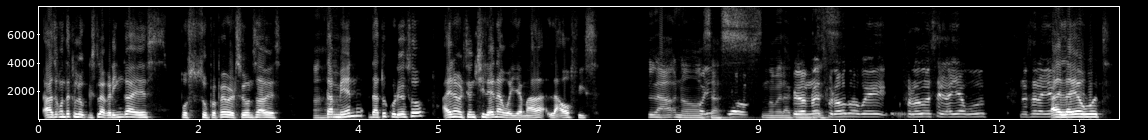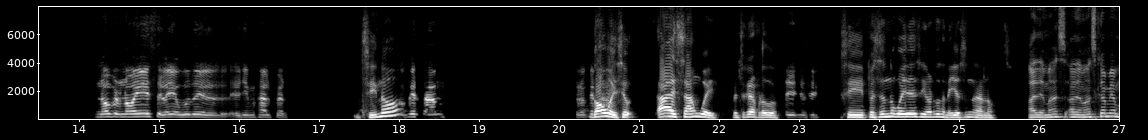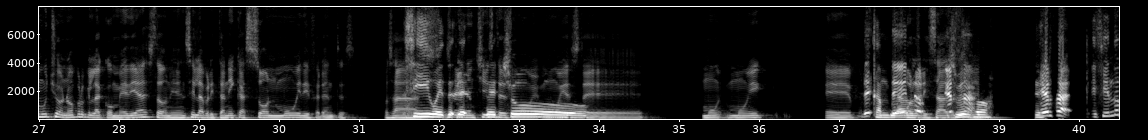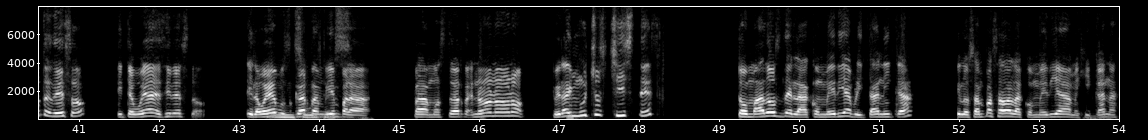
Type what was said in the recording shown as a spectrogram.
haz de cuenta que lo que es la gringa es pues su propia versión, ¿sabes? Ajá. También, dato curioso, hay una versión chilena, güey, llamada La Office. La, no, Oye, o sea, pero- s- no me la Pero no es. Frodo, güey. Frodo es Elijah Wood. No es Elijah Ah, Elijah Wood. No, pero no es Elijah Wood el, el Jim Halper. ¿Sí, no? Creo que es Sam. Creo que No, güey. se- Ah, es Sam, güey. Pensé que era Frodo. Sí, sí, sí. Sí, pues es un güey de Señor de los Anillos, es un enano. Además, además cambia mucho, ¿no? Porque la comedia estadounidense y la británica son muy diferentes. O sea, Sí, güey, de- tienen de- de chistes muy, muy, hecho- este, muy, muy eh, De, Cambiado. hecho. Erza, diciéndote de eso, y te voy a decir esto, y lo voy a me buscar también para, para mostrarte. No, no, no, no. Pero hay muchos chistes tomados de la comedia británica que los han pasado a la comedia mexicana.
